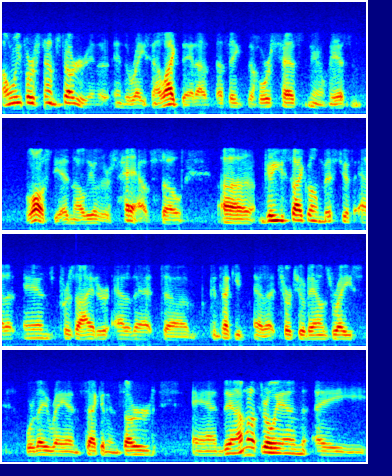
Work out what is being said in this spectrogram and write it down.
Only first time starter in the in the race, and I like that. I, I think the horse has you know he hasn't lost yet, and all the others have. So, uh, go use Cyclone Mischief out of and Presider out of that uh, Kentucky out of that Churchill Downs race where they ran second and third. And then I'm going to throw in a,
